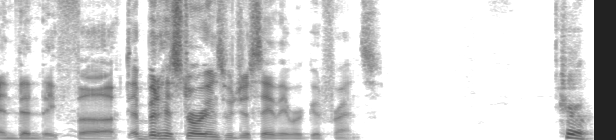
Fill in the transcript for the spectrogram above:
And then they fucked. But historians would just say they were good friends. True.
